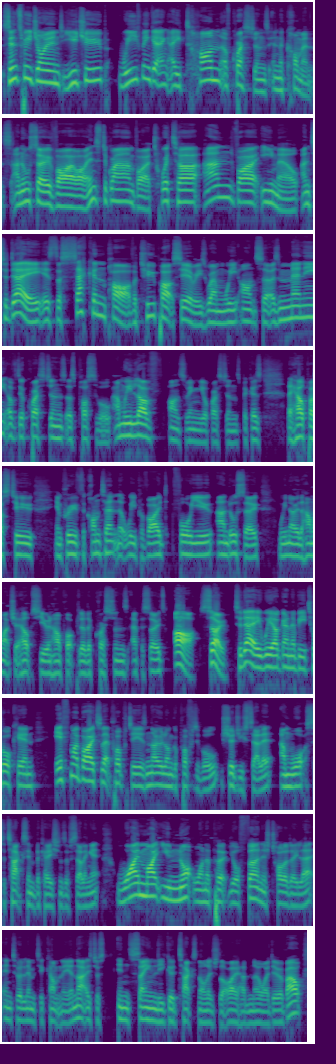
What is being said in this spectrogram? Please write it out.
Since we joined YouTube, we've been getting a ton of questions in the comments and also via our Instagram, via Twitter, and via email. And today is the second part of a two part series when we answer as many of the questions as possible. And we love answering your questions because they help us to improve the content that we provide for you. And also, we know how much it helps you and how popular the questions episodes are. So, today we are going to be talking if my buy to let property is no longer profitable, should you sell it? And what's the tax implications of selling it? Why might you not want to put your furnished holiday let into a limited company? And that is just insanely good tax knowledge that I had no idea about.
